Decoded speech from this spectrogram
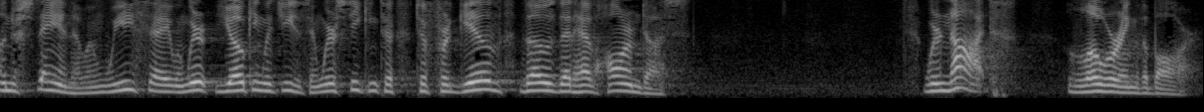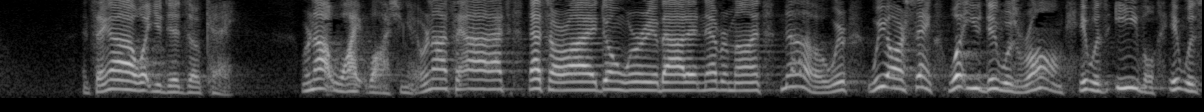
understand that when we say, when we're yoking with Jesus and we're seeking to, to forgive those that have harmed us, we're not lowering the bar and saying, ah, what you did's okay. We're not whitewashing it. We're not saying, ah, that's, that's all right. Don't worry about it. Never mind. No, we're, we are saying what you did was wrong. It was evil. It was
